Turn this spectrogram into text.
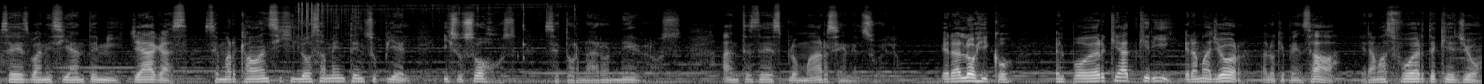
se desvanecía ante mí. Llagas se marcaban sigilosamente en su piel y sus ojos se tornaron negros antes de desplomarse en el suelo. Era lógico, el poder que adquirí era mayor a lo que pensaba, era más fuerte que yo.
